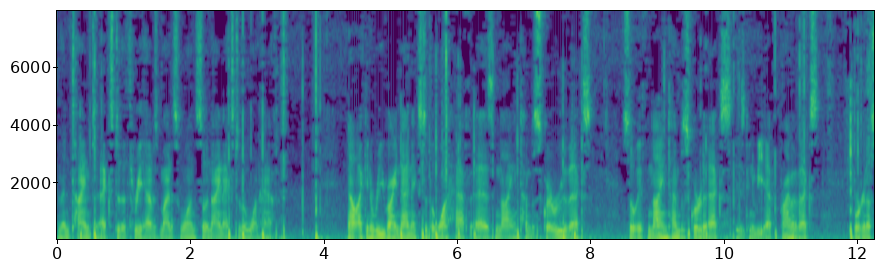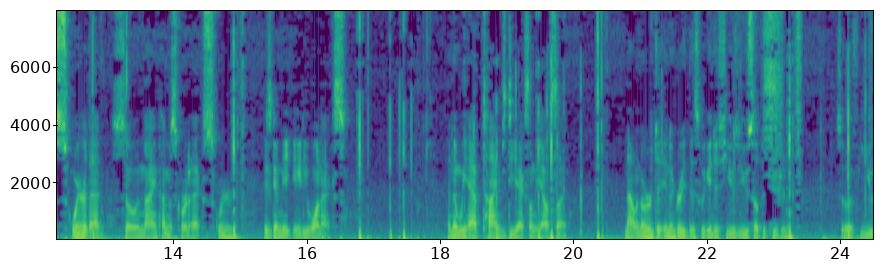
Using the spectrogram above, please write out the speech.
and then times x to the 3 halves minus 1, so 9x to the 1 half. Now I can rewrite 9x to the 1 half as 9 times the square root of x, so if 9 times the square root of x is going to be f prime of x, we're going to square that. So 9 times the square root of x squared is going to be 81x. And then we have times dx on the outside. Now in order to integrate this, we can just use u substitution. So if u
